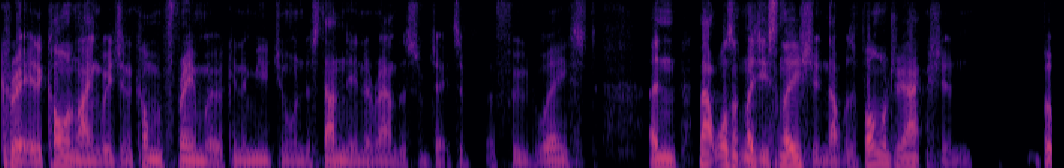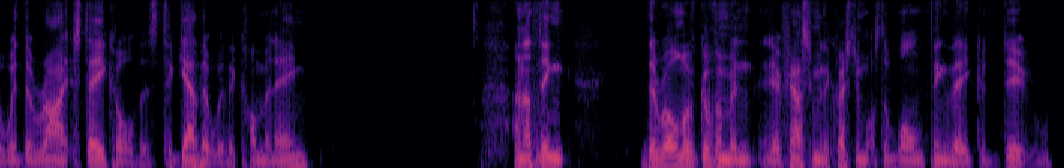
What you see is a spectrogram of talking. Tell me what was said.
created a common language and a common framework and a mutual understanding around the subject of, of food waste. And that wasn't legislation, that was voluntary action, but with the right stakeholders together with a common aim. And I think the role of government, if you're asking me the question, what's the one thing they could do?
